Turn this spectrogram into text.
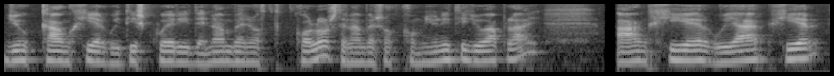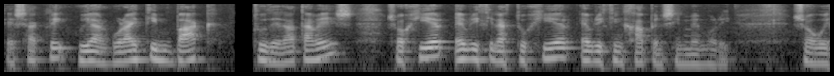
You count here with this query the number of colors, the numbers of community you apply and here we are here exactly we are writing back to the database. So here everything up to here everything happens in memory. So we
